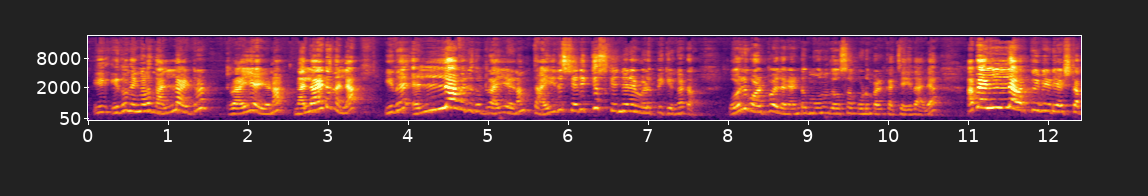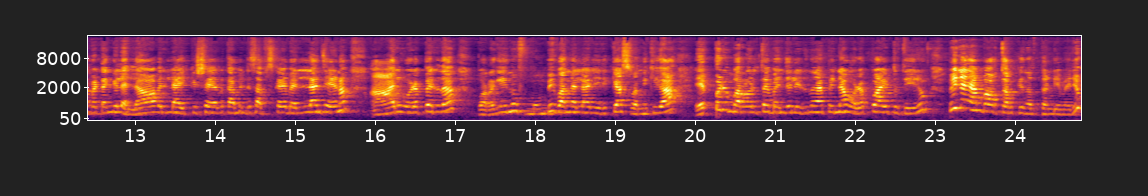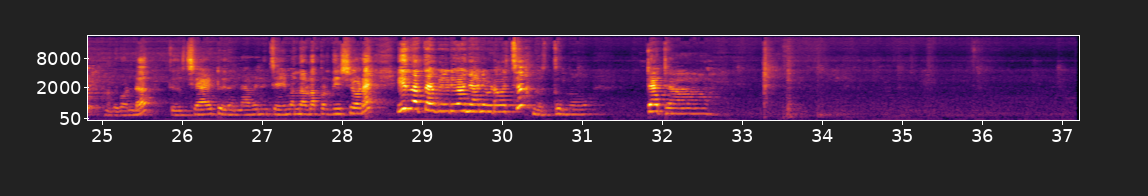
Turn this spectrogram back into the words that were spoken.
ഈ ഇത് നിങ്ങൾ നല്ലതായിട്ട് ട്രൈ ചെയ്യണം. നല്ലതായിട്ടെന്നല്ല ഇത് എല്ലാവരും ഇത് ട്രൈ ചെയ്യണം. തൈര് ശരിക്കും സ്കിന്നിനെ വെളുപ്പിക്കും കേട്ടോ. ഒരു കുഴപ്പമില്ല. രണ്ടും മൂന്ന് ദിവസം കൂടുമ്പോഴൊക്കെ ചെയ്താൽ അപ്പൊ എല്ലാവർക്കും ഈ വീഡിയോ ഇഷ്ടപ്പെട്ടെങ്കിൽ എല്ലാവരും ലൈക്ക് ഷെയർ കമന്റ് സബ്സ്ക്രൈബ് എല്ലാം ചെയ്യണം. ആരും ഉഴപ്പരുത്. പുറകിൽ നിന്ന് മുമ്പിൽ വന്നെല്ലാവരും ഇരിക്കാൻ ശ്രമിക്കുക. എപ്പോഴും പുറകിലത്തെ ബെഞ്ചിൽ ഇരുന്നാൽ പിന്നെ ഉഴപ്പായിട്ട് തീരും. പിന്നെ ഞാൻ പുറത്തിറക്കി നിർത്തേണ്ടി വരും. അതുകൊണ്ട് തീർച്ചയായിട്ടും ഇതെല്ലാവരും ചെയ്യുമെന്നുള്ള പ്രതീക്ഷയോടെ ഇന്നത്തെ വീഡിയോ ഞാൻ ഇവിടെ വെച്ച് നിർത്തുന്നു. ടാറ്റാ.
